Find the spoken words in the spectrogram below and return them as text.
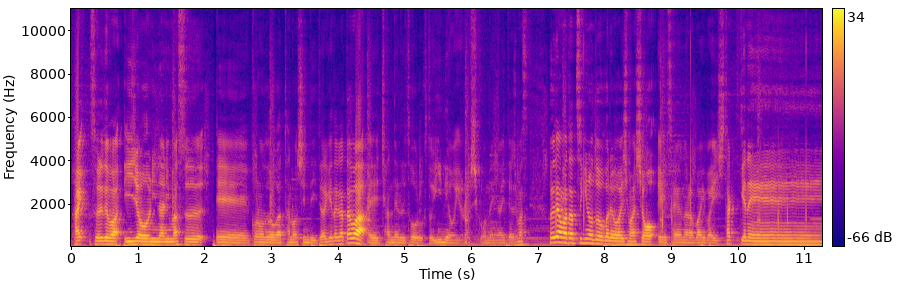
はい、それでは以上になります。えーこの動画楽しんでいただけた方は、えーチャンネル登録といいねをよろしくお願いいたします。それではまた次の動画でお会いしましょう。えーさよなら、バイバイしたっけねー。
